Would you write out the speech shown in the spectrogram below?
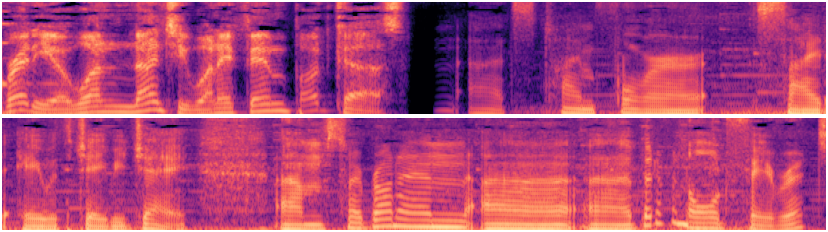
Radio 191 FM podcast. Uh, it's time for side A with JBJ. Um, so I brought in uh, a bit of an old favorite.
